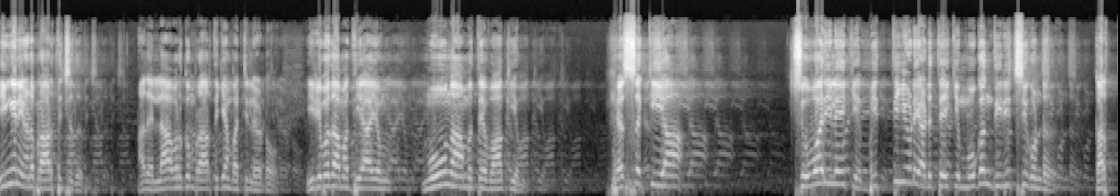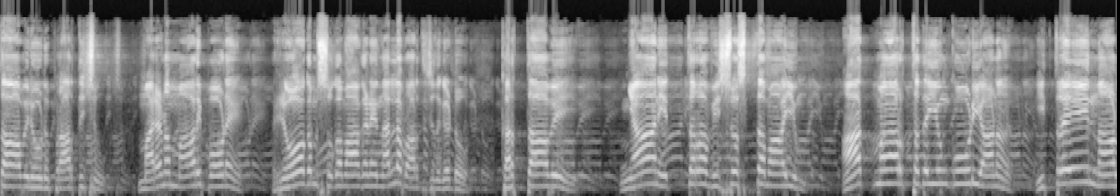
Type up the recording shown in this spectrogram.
ഇങ്ങനെയാണ് പ്രാർത്ഥിച്ചത്. അതെല്ലാവർക്കും പ്രാർത്ഥിക്കാൻ പറ്റില്ല കേട്ടോ. ഇരുപതാം അധ്യായം മൂന്നാമത്തെ വാക്യം. ഹെസക്കിയ ചുവരിലേക്ക് ഭിത്തിയുടെ അടുത്തേക്ക് മുഖം തിരിച്ചുകൊണ്ട് കർത്താവിനോട് പ്രാർത്ഥിച്ചു. മരണം മാറിപ്പോണേ രോഗം സുഖമാകണേ നല്ല പ്രാർത്ഥിച്ചത് കേട്ടോ. കർത്താവേ ഞാൻ എത്ര വിശ്വസ്തമായും ആത്മാർത്ഥതയും കൂടിയാണ് ഇത്രയും നാൾ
